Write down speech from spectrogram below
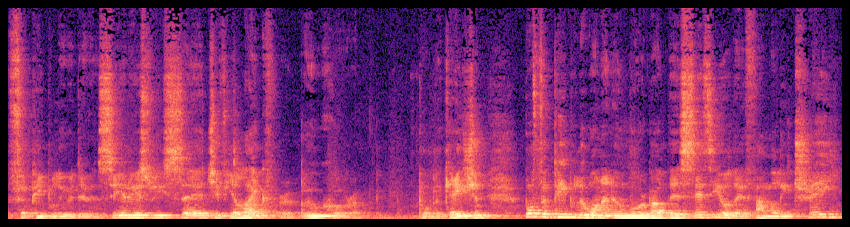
for people who are doing serious research, if you like, for a book or a publication, but for people who want to know more about their city or their family tree.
